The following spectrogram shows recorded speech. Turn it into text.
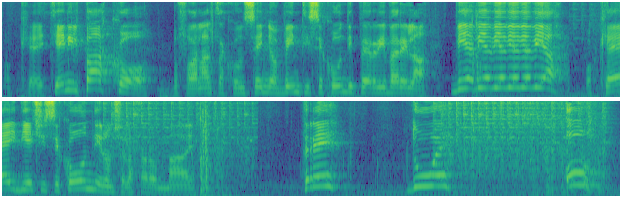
Ok, tieni il pacco. Devo fare un'altra consegna. Ho 20 secondi per arrivare là. Via, via, via, via, via, via. Ok, 10 secondi. Non ce la farò mai. 3, 2, oh!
